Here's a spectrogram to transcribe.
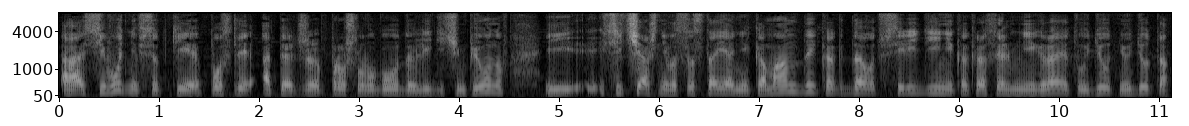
А сегодня все-таки после, опять же, прошлого года Лиги Чемпионов и сейчасшнего состояния команды, когда вот в середине как раз Эльм не играет, уйдет, не уйдет, там,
